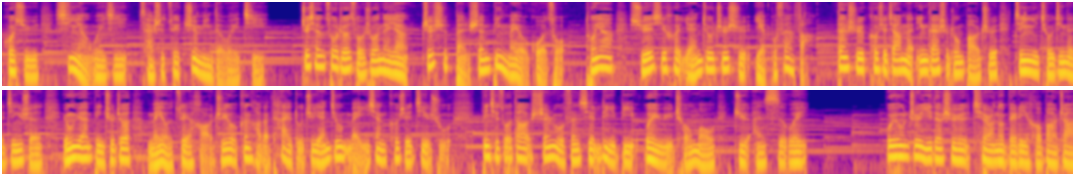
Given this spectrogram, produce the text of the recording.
或许信仰危机才是最致命的危机。就像作者所说那样，知识本身并没有过错，同样学习和研究知识也不犯法。但是科学家们应该始终保持精益求精的精神，永远秉持着没有最好，只有更好的态度去研究每一项科学技术，并且做到深入分析利弊，未雨绸缪，居安思危。毋庸置疑的是，切尔诺贝利核爆炸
